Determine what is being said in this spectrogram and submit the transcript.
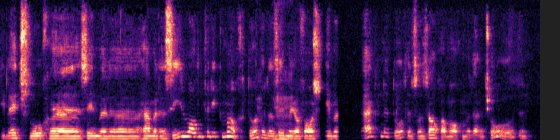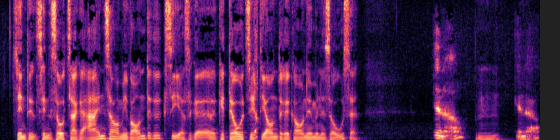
die letzte Woche sind wir, äh, haben wir eine Seilwanderung gemacht, oder? Da sind wir ja fast immer begegnet, oder? So Sachen machen wir dann schon, oder? Sind, sind sozusagen einsame Wanderer gewesen? Also äh, getraut sich die anderen gar nicht mehr so raus? Genau, mhm. genau.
